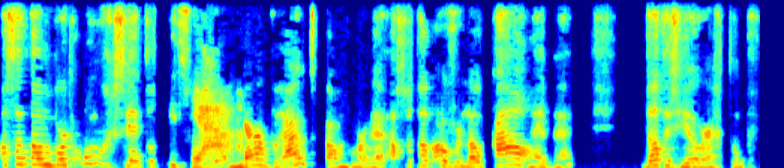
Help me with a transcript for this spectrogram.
als dat dan wordt omgezet tot iets wat Ja. herbruikt kan worden, als we het dan over lokaal hebben, dat is heel erg tof.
